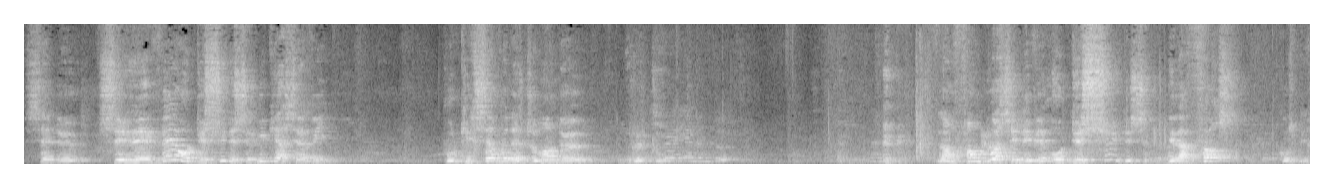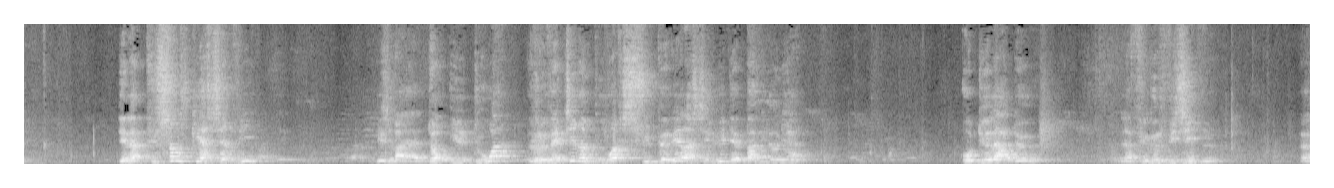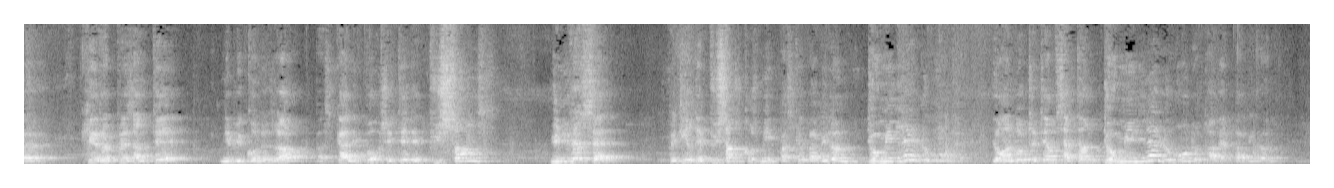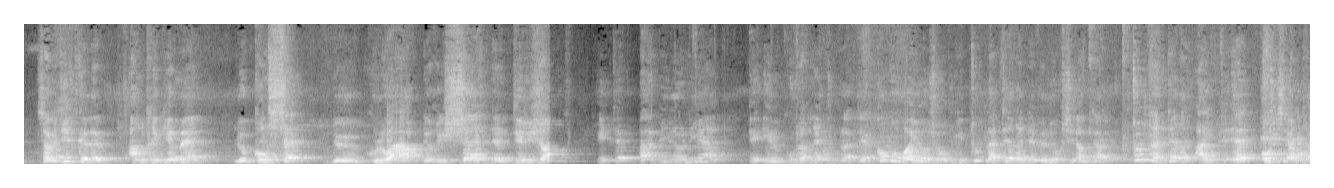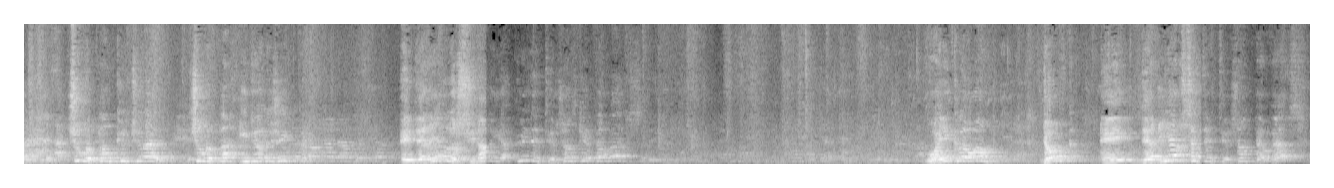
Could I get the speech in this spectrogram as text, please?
c'est de s'élever au-dessus de celui qui a servi, pour qu'il serve d'instrument de retour. L'enfant doit s'élever au-dessus de, la force de la puissance qui a servi Israël. Donc il doit revêtir un pouvoir supérieur à celui des Babyloniens. Au-delà de la figure visible euh, qui représentait Nebuchadnezzar, parce qu'à l'époque c'était des puissances universelles, on peut dire des puissances cosmiques, parce que Babylone dominait le monde. Donc en d'autres termes, Satan dominait le monde au travers de Babylone. Ça veut dire que, entre guillemets, le concept de gloire, de richesse, d'intelligence était babylonien et il gouvernait toute la terre. Comme vous voyez aujourd'hui, toute la terre est devenue occidentale. Toute la terre a été occidentalisée sur le plan culturel, sur le plan idéologique. Et derrière l'Occident, il y a une intelligence qui est perverse. Vous voyez clairement et derrière cette intelligence perverse,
